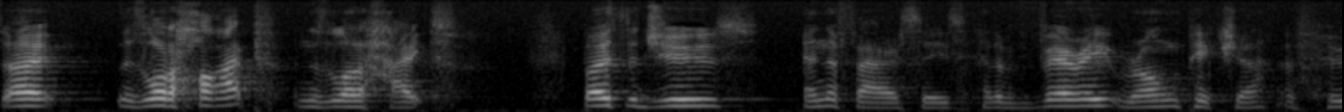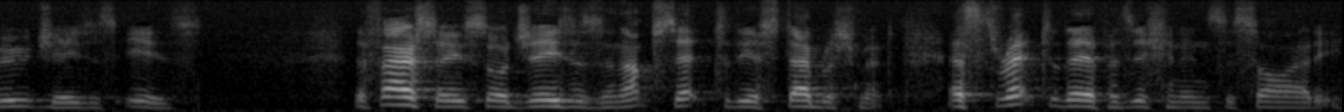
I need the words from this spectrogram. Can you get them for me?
So, there's a lot of hype and there's a lot of hate. Both the Jews and the Pharisees had a very wrong picture of who Jesus is. The Pharisees saw Jesus as an upset to the establishment, a threat to their position in society,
